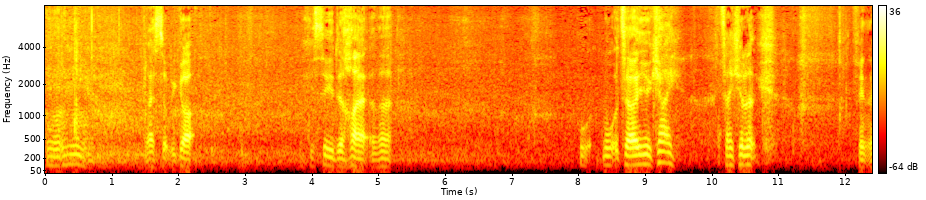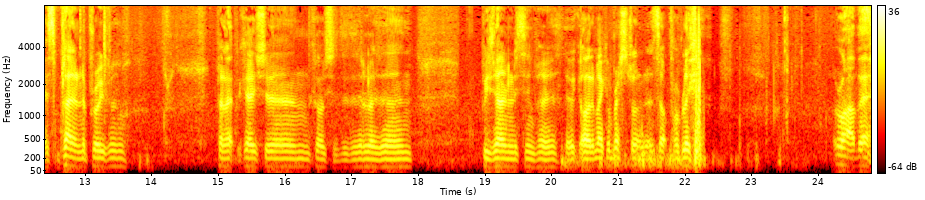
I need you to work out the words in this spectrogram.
Mm. That's what we got. You can see the height of that. Water Tower UK. Take a look. I think there's some planning approval. Plan application, caution, Bijan listening. There we go. To make a restaurant at the top, probably. Right up there.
